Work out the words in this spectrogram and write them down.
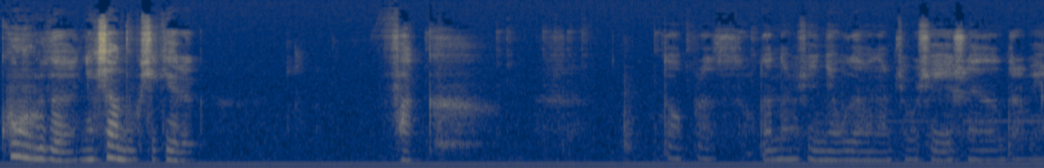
Kurde, nie chciałam dwóch siekierek. Fuck. Dobra, uda nam się, nie udało nam się, bo się jeszcze nie nadrobię.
